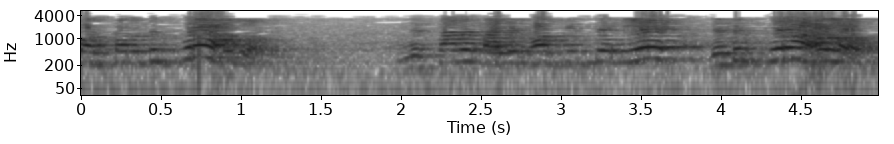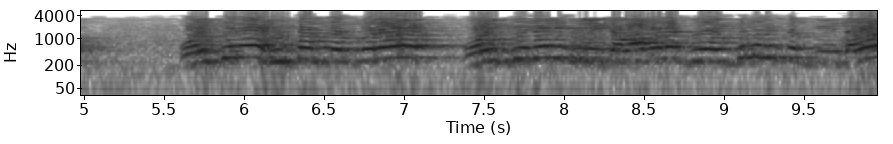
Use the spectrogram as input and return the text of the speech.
পঞ্চান্ন দিন পুরো হলো নিসাবের মালিক হক কিনতে নিয়ে যেদিন পুরো হলো, ওই দিনে হিসাব বের করে, ওই দিনেই দিয়ে দেওয়া মানে দু একদিনের ভিতর দিয়ে দেওয়া,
